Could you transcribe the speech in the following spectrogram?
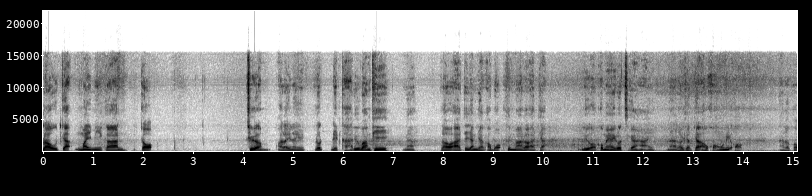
เราจะไม่มีการเจาะเชื่อมอะไรในรถเด็ดขาดหรือบางทีนะ เราอาจจะยังอยากเอาเบาะขึ้นมาแล้วอาจจะหรือออกก็ไม่ให้รถเสียหายนะเราอยากจะเอาของพวกนี้ออกนะแล้วก็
